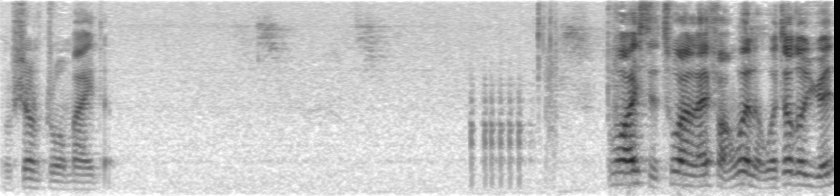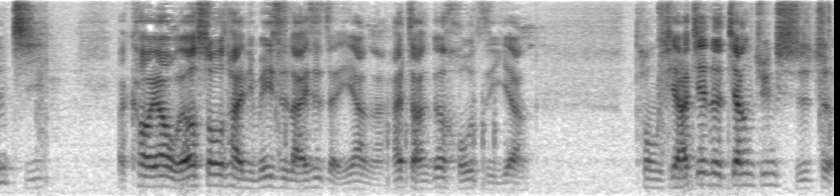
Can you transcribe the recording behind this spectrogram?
我是用桌麦的。 不好意思，突然来访问了，我叫做原吉。啊靠腰，我要收台，你们一直来是怎样啊？还长跟猴子一样。统辖间的将军使者，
